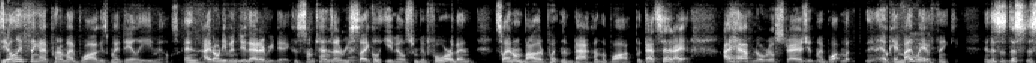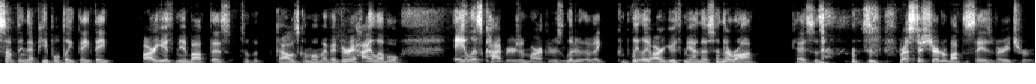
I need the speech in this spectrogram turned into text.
The only thing I put on my blog is my daily emails. And I don't even do that every day because sometimes I recycle right. emails from before then so I don't bother putting them back on the blog. But that's it. I I have no real strategy with my blog. Okay, my way mm. of thinking, and this is this is something that people like they they argue with me about this till the cows come home. I've had very high level A list copywriters and marketers literally like completely argue with me on this, and they're wrong. Okay, so rest assured, I'm about to say is very true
